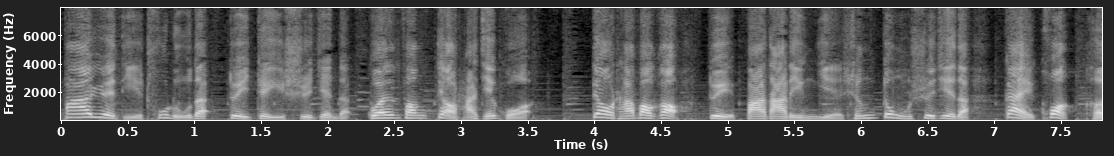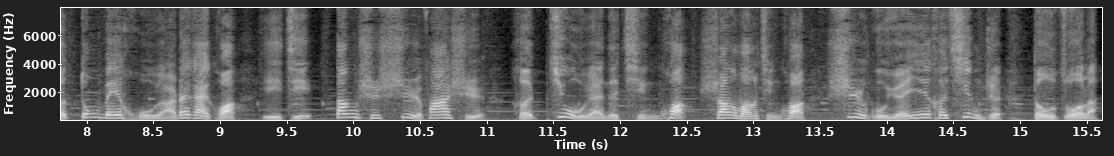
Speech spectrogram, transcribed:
八月底出炉的对这一事件的官方调查结果。调查报告对八达岭野生动物世界的概况和东北虎园的概况，以及当时事发时和救援的情况、伤亡情况、事故原因和性质都做了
